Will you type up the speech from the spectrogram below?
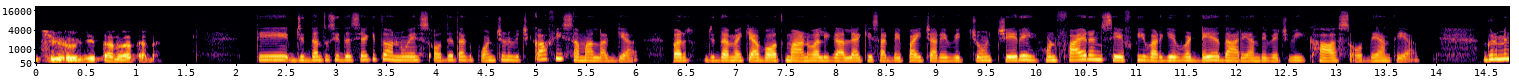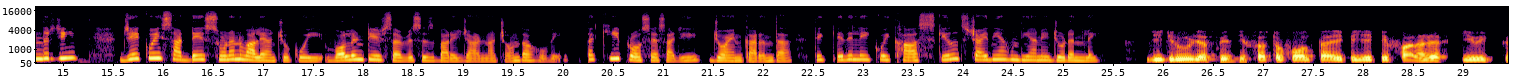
ਜ਼ਰੂਰ ਜੀ, ਧੰਨਵਾਦ ਤੁਹਾਡਾ। ਤੇ ਜਿੱਦਾਂ ਤੁਸੀਂ ਦੱਸਿਆ ਕਿ ਤੁਹਾਨੂੰ ਇਸ ਅਹੁਦੇ ਤੱਕ ਪਹੁੰਚਣ ਵਿੱਚ ਕਾਫੀ ਸਮਾਂ ਲੱਗ ਗਿਆ, ਪਰ ਜਿੱਦਾਂ ਮੈਂ ਕਿਹਾ, ਬਹੁਤ ਮਾਣ ਵਾਲੀ ਗੱਲ ਹੈ ਕਿ ਸਾਡੇ ਭਾਈਚਾਰੇ ਵਿੱਚੋਂ ਚਿਹਰੇ ਹੁਣ ਫਾਇਰ ਐਂਡ ਸੇਫਟੀ ਵਰਗੇ ਵੱਡੇ ਅਦਾਰਿਆਂ ਦੇ ਵਿੱਚ ਵੀ ਖਾਸ ਅਹੁਦਿਆਂ ਤੇ ਆ। ਗੁਰਮਿੰਦਰ ਜੀ, ਜੇ ਕੋਈ ਸਾਡੇ ਸੁਣਨ ਵਾਲਿਆਂ ਚੋਂ ਕੋਈ ਵੋਲੰਟੀਅਰ ਸਰਵਿਸਿਜ਼ ਬਾਰੇ ਜਾਣਨਾ ਚਾਹੁੰਦਾ ਹੋਵੇ, ਤਾਂ ਕੀ ਪ੍ਰੋਸੈਸ ਆ ਜੀ ਜੁਆਇਨ ਕਰਨ ਦਾ? ਤੇ ਇਹਦੇ ਲਈ ਕੋਈ ਖਾਸ ਸਕਿੱਲਸ ਚਾਹੀਦੀਆਂ ਹੁੰਦੀਆਂ ਨੇ ਜੁੜਨ ਲਈ? ਜੀ ਜਰੂਰ ਜਸਮੀਤ ਜੀ ਫਸਟ ਆਫ ਆਲ ਤਾਂ ਇਹ ਕਹੀਏ ਕਿ ਫਾਇਰ ਐਂਡ ਰੈਸਕਿਊ ਇੱਕ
